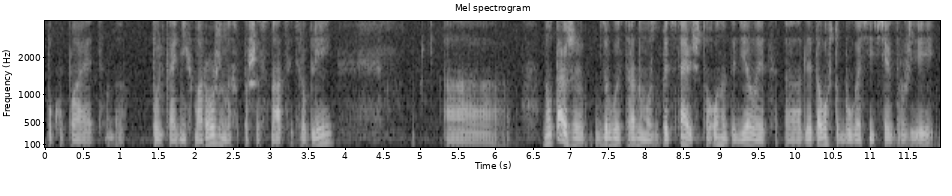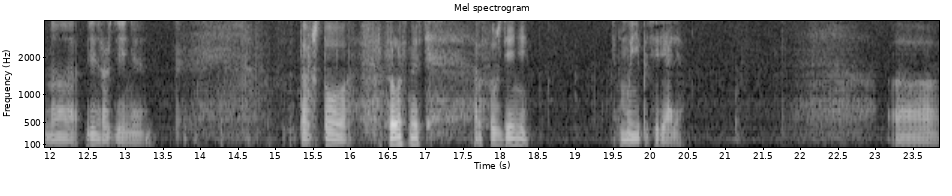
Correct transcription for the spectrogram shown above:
покупает э, только одних мороженых по 16 рублей, а, Но также, с другой стороны, можно представить, что он это делает э, для того, чтобы угостить всех друзей на день рождения. Так что целостность рассуждений мы не потеряли. А,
